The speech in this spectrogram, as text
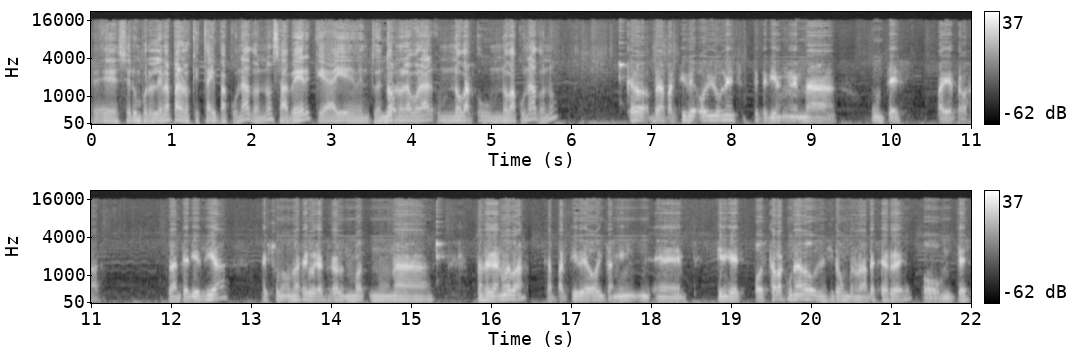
eh, ser un problema para los que estáis vacunados, ¿no? Saber que hay en tu entorno laboral un no, va- un no vacunado, ¿no? Claro, pero a partir de hoy lunes te pedían una, un test para ir a trabajar. Durante 10 días es una, regla una, una, nueva que a partir de hoy también eh, tiene que o está vacunado o necesita un- una PCR o un test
